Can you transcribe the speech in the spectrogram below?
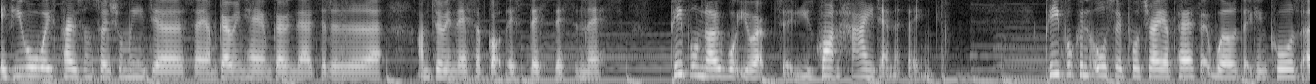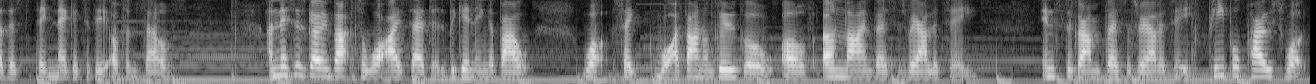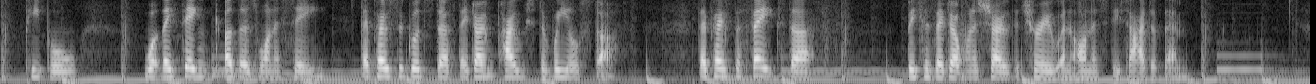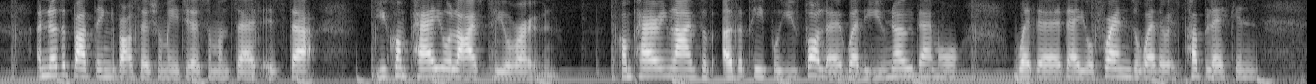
if you always post on social media, say, I'm going here, I'm going there, da, da, da, I'm doing this, I've got this, this, this, and this, people know what you're up to. You can't hide anything. People can also portray a perfect world that can cause others to think negatively of themselves. And this is going back to what I said at the beginning about what say what I found on Google of online versus reality, Instagram versus reality. People post what people what they think others want to see. They post the good stuff, they don't post the real stuff. They post the fake stuff because they don't want to show the true and honesty side of them. Another bad thing about social media, someone said, is that you compare your lives to your own comparing lives of other people you follow, whether you know them or whether they're your friends or whether it's public and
